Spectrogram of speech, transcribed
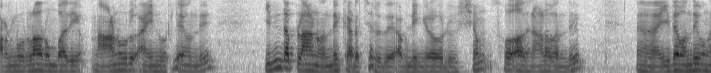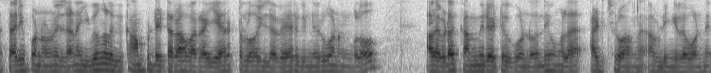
அறநூறுலாம் ரொம்ப அதிகம். நானூறு ஐநூறுலேயே வந்து இந்த பிளான் வந்து கிடச்சிருது அப்படிங்கிற ஒரு விஷயம். ஸோ அதனால் வந்து இதை வந்து இவங்க சரி பண்ணணும். இல்லைனா இவங்களுக்கு காம்படேட்டராக வர ஏர்டெலோ இல்லை வேறு நிறுவனங்களோ அதை விட கம்மி ரேட்டுக்கு கொண்டு வந்து இவங்களை அடிச்சிருவாங்க அப்படிங்கிற ஒன்று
